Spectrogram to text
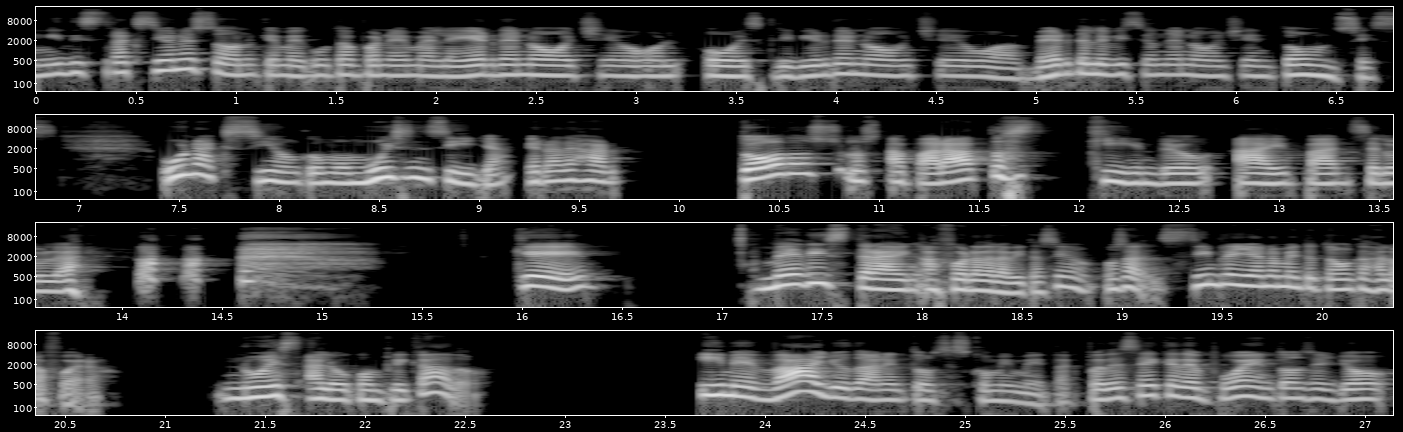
mis distracciones son que me gusta ponerme a leer de noche o, escribir de noche o a ver televisión de noche. Entonces, una acción como muy sencilla era dejar todos los aparatos Kindle, iPad, celular, que me distraen afuera de la habitación. O sea, simple y llanamente tengo que dejarlo afuera. No es algo complicado. Y me va a ayudar entonces con mi meta. Puede ser que después entonces yo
